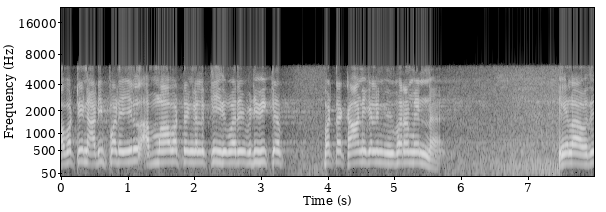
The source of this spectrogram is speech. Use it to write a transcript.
அவற்றின் அடிப்படையில் அம்மாவட்டங்களுக்கு இதுவரை விடுவிக்கப்பட்ட காணிகளின் விவரம் என்ன? ஏழாவது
